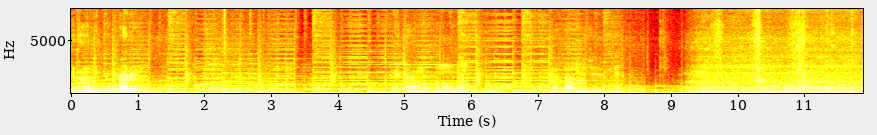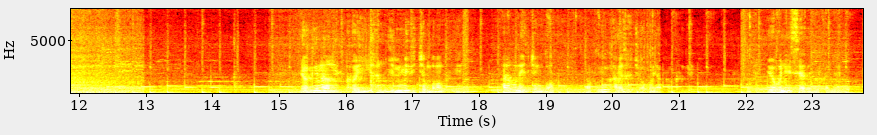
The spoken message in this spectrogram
그 다음에 이제 우라를 여기 딱 놓고 놓으면 여기 딱 놓이죠 이렇게. 여기는 거의 한 1mm 정도만 크게 8분의 1 정도 여기 가면서 조금 약간 크게 여분이 있어야 되니까요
